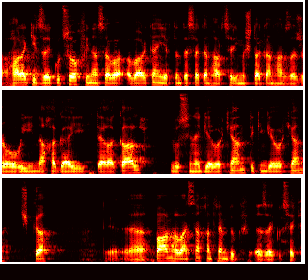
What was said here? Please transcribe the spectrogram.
Հարակից զեկուցող ֆինանսավարական եւ տնտեսական հարցերի մշտական հանձնաժողովի նախագահի տեղակալ Լուսինե Գևորքյան, Տիկին Գևորքյան, չկա։ Պարոն Հովանեսյան, խնդրեմ դուք զեկուցեք։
